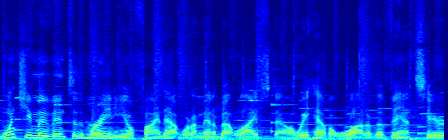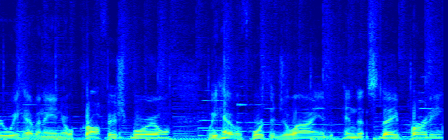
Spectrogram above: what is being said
Once you move into the marina you'll find out what I meant about lifestyle. We have a lot of events here. We have an annual crawfish boil. We have a 4th of July Independence Day party.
